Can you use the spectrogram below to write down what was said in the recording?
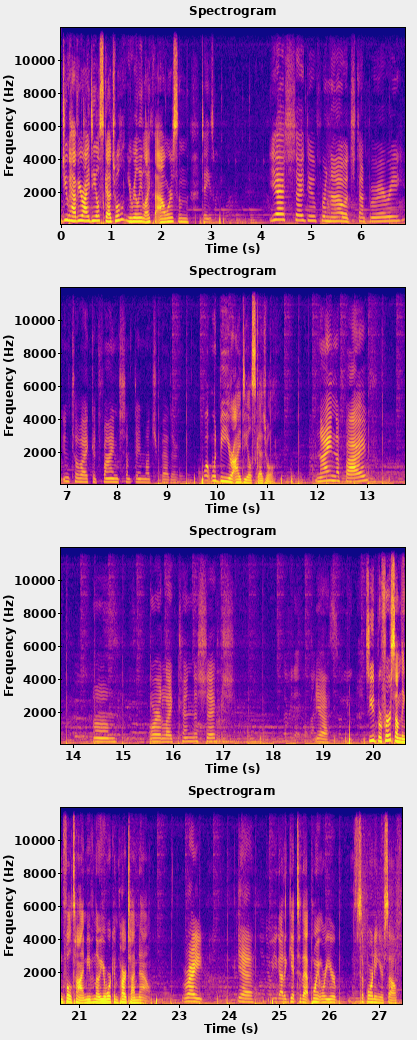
Do you have your ideal schedule? You really like the hours and days when you work? Yes, I do. For now, it's temporary until I could find something much better. What would be your ideal schedule? Nine to five. Um, or like ten to six. Yeah. So you'd prefer something full time, even though you're working part time now. Right. Yeah. You got to get to that point where you're supporting yourself.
